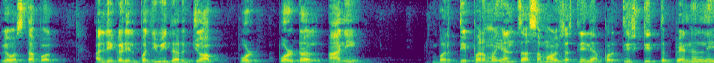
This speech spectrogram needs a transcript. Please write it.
व्यवस्थापक अलीकडील पदवीधर जॉब पोर्ट पोर्टल आणि भरती फर्म यांचा समावेश असलेल्या प्रतिष्ठित पॅनलने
